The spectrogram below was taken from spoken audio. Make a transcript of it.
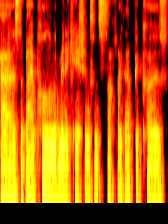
as the bipolar with medications and stuff like that because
